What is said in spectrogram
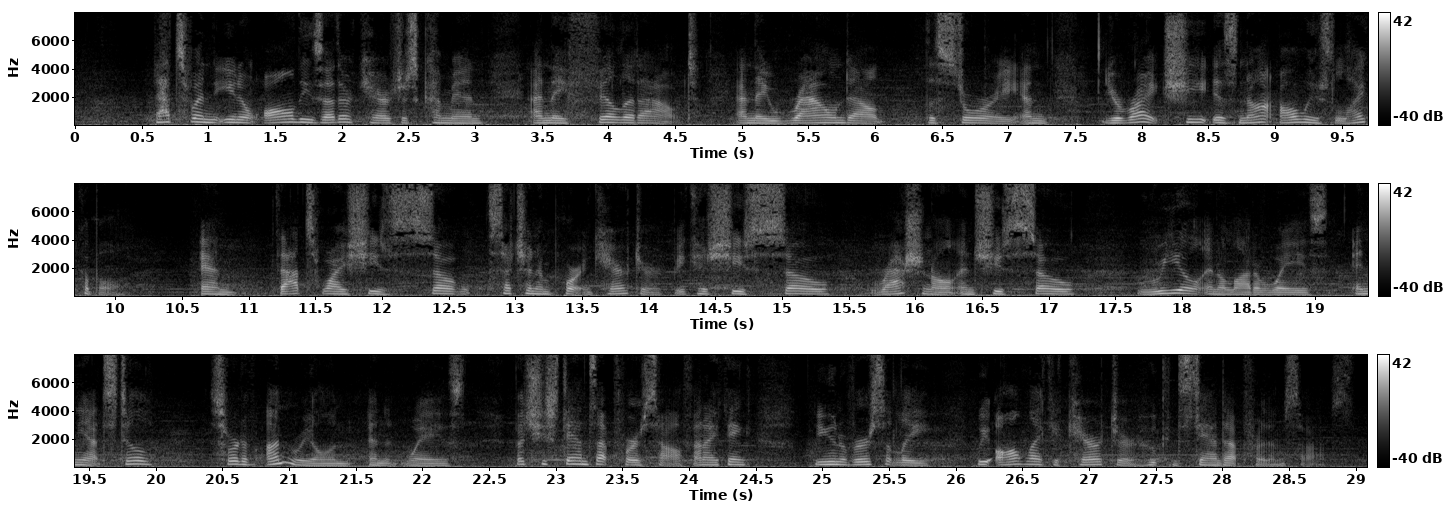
that's when, you know, all these other characters come in and they fill it out and they round out the story. And you're right, she is not always likable. And that's why she's so such an important character because she's so rational and she's so real in a lot of ways and yet still sort of unreal in, in ways. But she stands up for herself and i think universally we all like a character who can stand up for themselves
